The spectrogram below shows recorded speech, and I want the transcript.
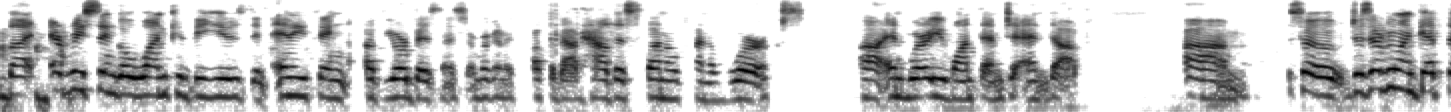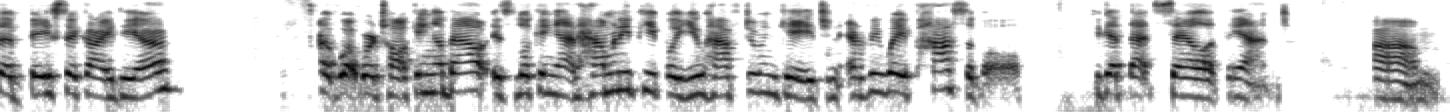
but every single one can be used in anything of your business. And we're going to talk about how this funnel kind of works uh, and where you want them to end up. Um, so does everyone get the basic idea? Of what we're talking about is looking at how many people you have to engage in every way possible to get that sale at the end. Um,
